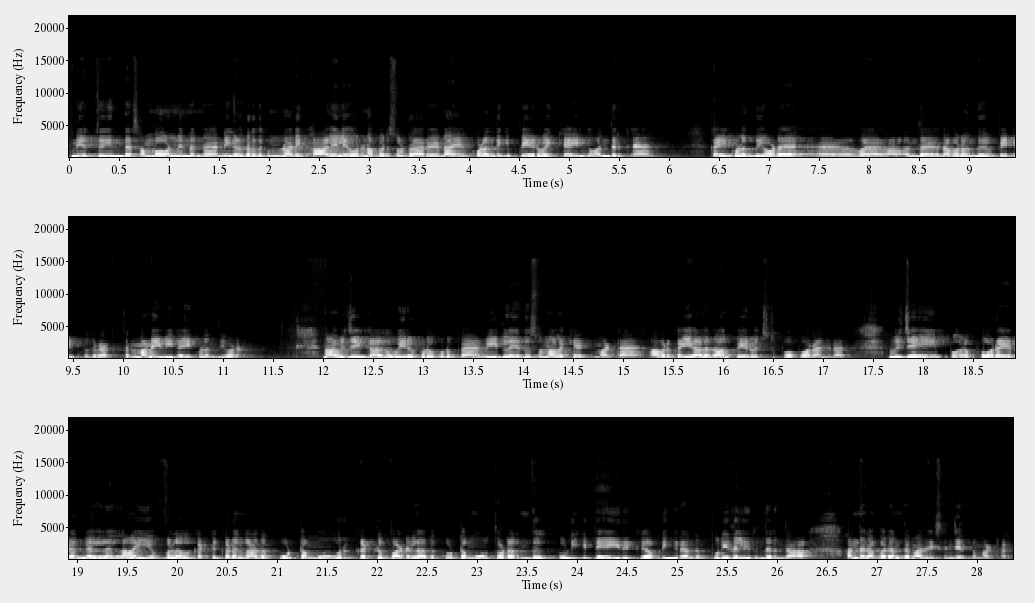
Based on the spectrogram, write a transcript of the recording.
நேற்று இந்த சம்பவம் என்ன நிகழ்கிறதுக்கு முன்னாடி காலையிலே ஒரு நபர் சொல்கிறாரு நான் என் குழந்தைக்கு பேர் வைக்க இங்கே வந்திருக்கேன். கை குழந்தையோட வ- அந்த நபர் வந்து பேட்டி கொடுக்குறாரு. தன் மனைவி கை குழந்தையோட. நான் விஜய்க்காக உயிரை கூட கொடுப்பேன். வீட்டில் எது சொன்னாலும் கேட்க மாட்டேன். அவர் கையால் தான் பேர் வச்சுட்டு போக போகிறாங்கிறார் விஜய் போகிற இடங்கள்லாம் எவ்வளவு கட்டுக்கடங்காத கூட்டமும் ஒரு கட்டுப்பாடு இல்லாத கூட்டமும் தொடர்ந்து கூடிக்கிட்டே இருக்குது அப்படிங்கிற அந்த புரிதல் இருந்திருந்தால் அந்த நபர் அந்த மாதிரி செஞ்சிருக்க மாட்டார்.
